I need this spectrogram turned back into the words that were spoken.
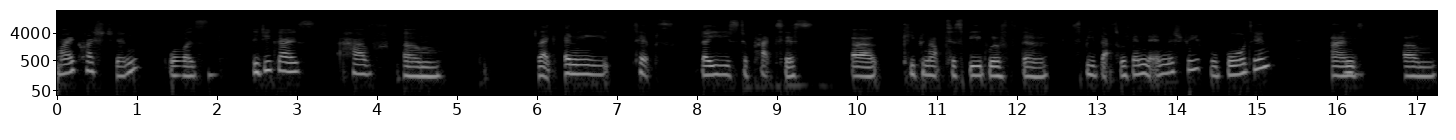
my question was, did you guys have um like any tips that you use to practice uh keeping up to speed with the speed that's within the industry for boarding? And mm. um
